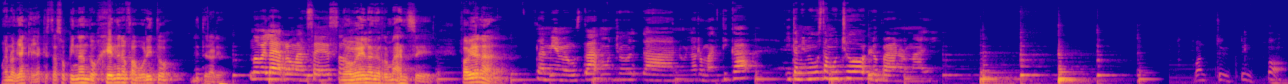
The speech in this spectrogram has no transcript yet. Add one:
Bueno, Bianca, ya que estás opinando, género favorito literario. Novela de romance, eso. Novela de romance. Fabiana. también me gusta mucho la novela romántica y también me gusta mucho lo paranormal. One, two, three, four.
